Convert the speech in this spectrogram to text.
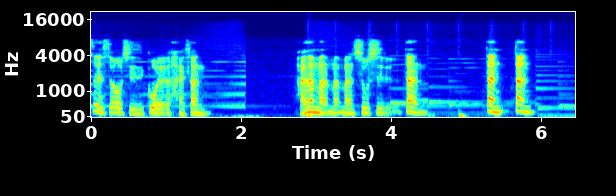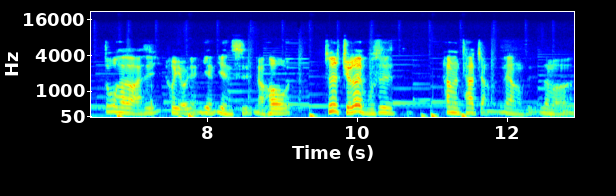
这时候其实过得还算还算蛮蛮蛮舒适的，但但但多多少少还是会有点厌厌世，然后就是绝对不是他们他讲的那样子，那么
